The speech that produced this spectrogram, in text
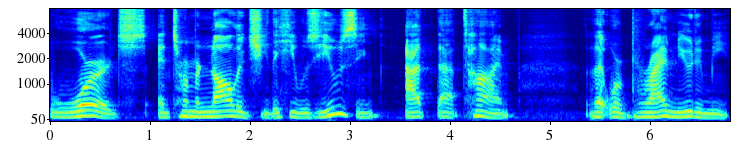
words and terminology that he was using at that time that were brand new to me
